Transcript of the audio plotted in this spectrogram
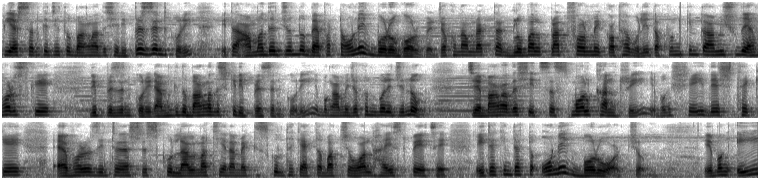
পিয়ারসনকে যেহেতু বাংলাদেশে রিপ্রেজেন্ট করি, এটা আমাদের জন্য ব্যাপারটা অনেক বড় গর্বের। যখন আমরা একটা গ্লোবাল প্ল্যাটফর্মে কথা বলি, তখন কিন্তু আমি শুধু অ্যাভারেজকে রিপ্রেজেন্ট করি না, আমি কিন্তু বাংলাদেশকে রিপ্রেজেন্ট করি। এবং আমি যখন বলি যে, লোক, যে Bangladesh it's a small country এবং সেই দেশ থেকে অ্যাভারেজ ইন্টারন্যাশনাল স্কুল লালমাটিয়া নামে একটা স্কুল থেকে একটা বাচ্চা ওয়ার্ল্ড হাইস্ট পেয়েছে, এটা কিন্তু একটা অনেক বড় অর্জন। এবং এই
